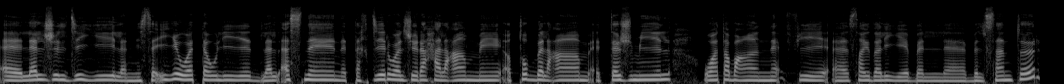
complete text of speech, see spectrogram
آه، للجلدية للنسائية والتوليد للأسنان التخدير والجراحة العامة الطب العام التجميل وطبعا في آه، صيدلية بالسنتر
